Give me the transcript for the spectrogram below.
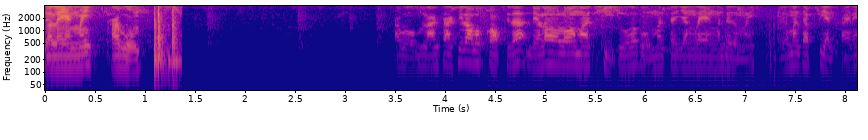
จะแรงไหมครับผมครับผมหลังจากที่เราประกอบเสร็จแล้วเดี๋ยวเราลองมาฉีดดูครับผมมันจะยังแรงเหมือนเดิมไหมหรือมันจะเปลี่ยนไปไหม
